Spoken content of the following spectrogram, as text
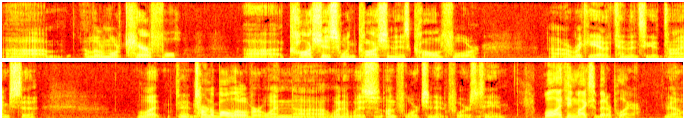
um, a little more careful, uh, cautious when caution is called for. Uh, Ricky had a tendency at times to let uh, turn the ball over when uh, when it was unfortunate for his team. Well, I think Mike's a better player. Yeah,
